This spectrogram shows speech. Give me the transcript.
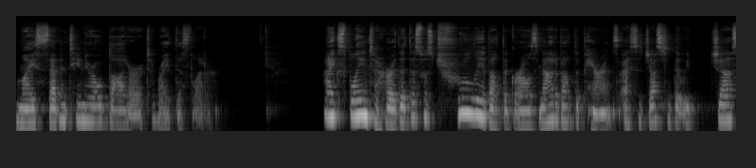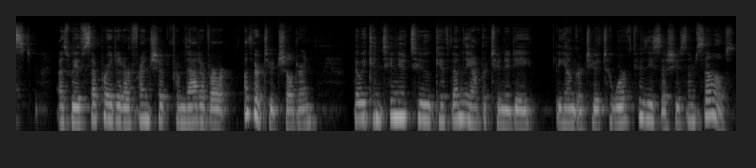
my 17 year old daughter to write this letter. I explained to her that this was truly about the girls, not about the parents. I suggested that we just, as we have separated our friendship from that of our other two children, that we continue to give them the opportunity, the younger two, to work through these issues themselves.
